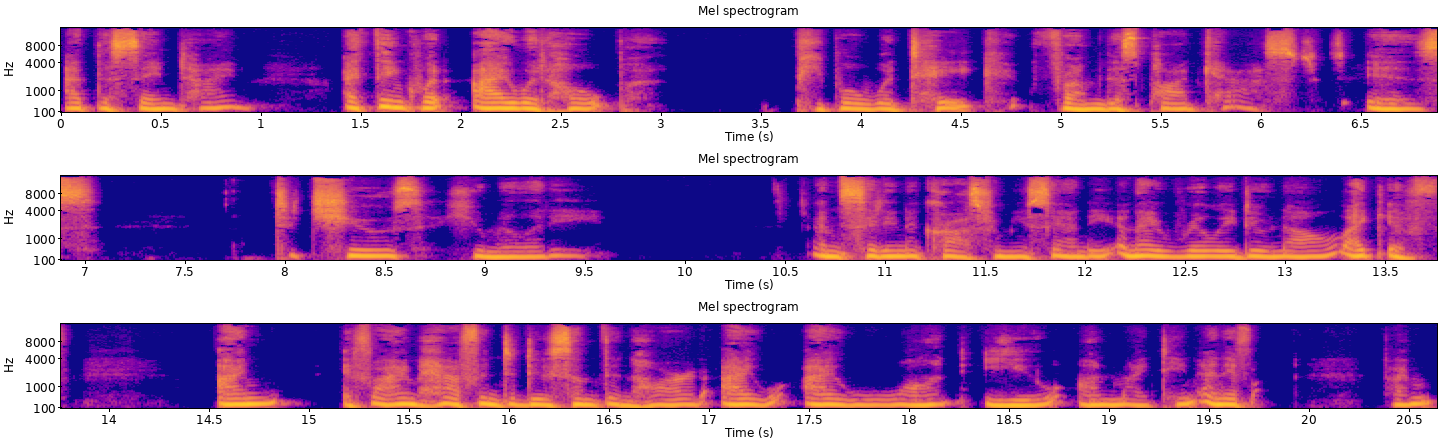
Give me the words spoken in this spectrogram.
at the same time. I think what I would hope people would take from this podcast is to choose humility. I'm sitting across from you, Sandy, and I really do know, like, if I'm if I'm having to do something hard, I I want you on my team. And if if I'm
